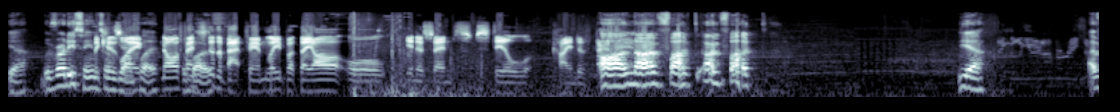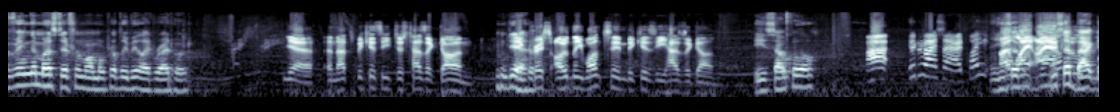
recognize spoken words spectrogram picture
Yeah, we've already seen Because some like, gameplay. no offense to both. the Bat family, but they are all, in a sense, still kind of. Oh Batman. no, I'm fucked. I'm fucked. Yeah. I think the most different one will probably be like Red Hood. Yeah, and that's because he just has a gun. yeah. And Chris only wants him because he has a gun. He's so cool. Uh, who did I say I'd play? You I said, like. I you said actually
